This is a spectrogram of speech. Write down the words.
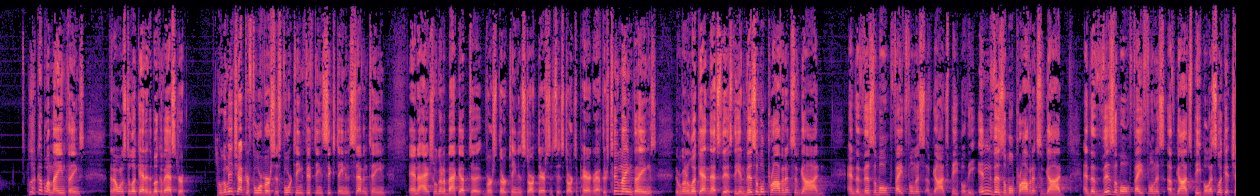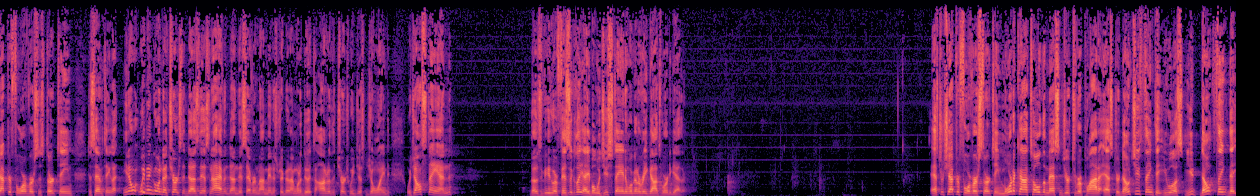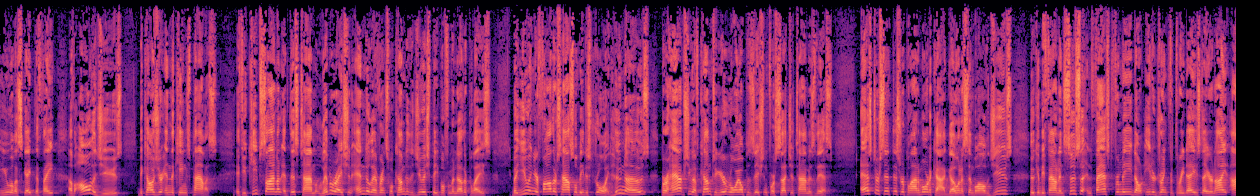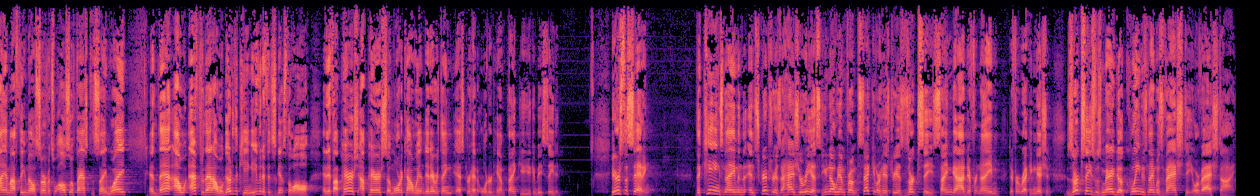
There's a couple of main things that I want us to look at in the book of Esther. We're going to be in chapter 4, verses 14, 15, 16, and 17. And actually, we're going to back up to verse 13 and start there since it starts a paragraph. There's two main things that we're going to look at, and that's this the invisible providence of God and the visible faithfulness of God's people. The invisible providence of God and the visible faithfulness of God's people. Let's look at chapter 4, verses 13 to 17. You know? We've been going to a church that does this, and I haven't done this ever in my ministry, but I'm going to do it to honor the church we just joined. Would y'all stand? Those of you who are physically able, would you stand and we're going to read God's Word together? Esther chapter 4 verse 13 Mordecai told the messenger to reply to Esther don't you think that you will you don't think that you will escape the fate of all the Jews because you're in the king's palace? If you keep silent at this time liberation and deliverance will come to the Jewish people from another place but you and your father's house will be destroyed. Who knows? Perhaps you have come to your royal position for such a time as this. Esther sent this reply to Mordecai Go and assemble all the Jews who can be found in Susa and fast for me. Don't eat or drink for three days, day or night. I and my female servants will also fast the same way. And that I after that, I will go to the king, even if it's against the law. And if I perish, I perish. So Mordecai went and did everything Esther had ordered him. Thank you. You can be seated. Here's the setting. The king's name in, the, in Scripture is Ahasuerus. You know him from secular history as Xerxes. Same guy, different name, different recognition. Xerxes was married to a queen whose name was Vashti or Vashti.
